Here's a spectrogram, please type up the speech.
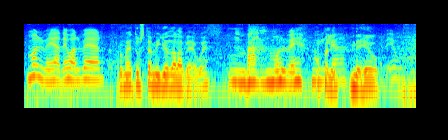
Molt bé, adeu Albert. Prometo estar millor de la veu, eh? Val, molt bé. Apa-li, Vinga. adéu.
